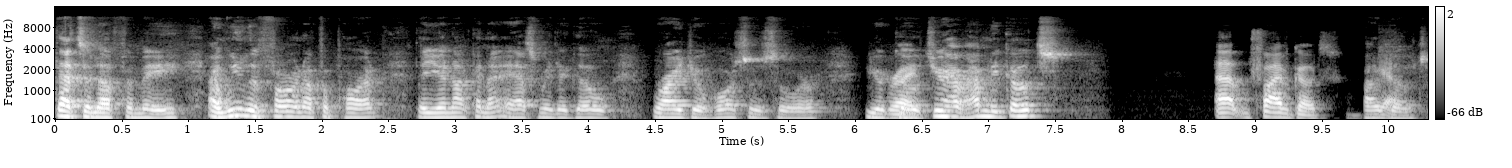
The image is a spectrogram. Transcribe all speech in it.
that's enough for me. And we live far enough apart that you're not going to ask me to go ride your horses or your Right. goats. You have how many goats? Uh, five goats. Five Yeah. goats.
